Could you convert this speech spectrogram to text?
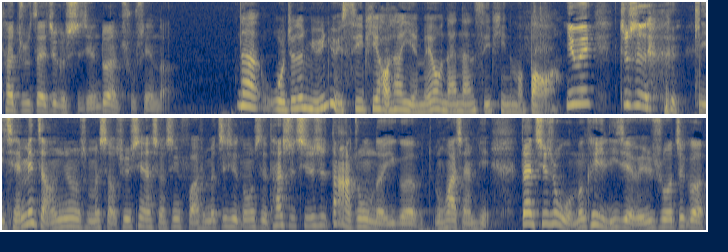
它就是在这个时间段出现的。那我觉得女女 CP 好像也没有男男 CP 那么爆啊，因为就是 你前面讲的那种什么小确幸啊、小幸福啊，什么这些东西，它是其实是大众的一个文化产品。但其实我们可以理解为是说，这个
